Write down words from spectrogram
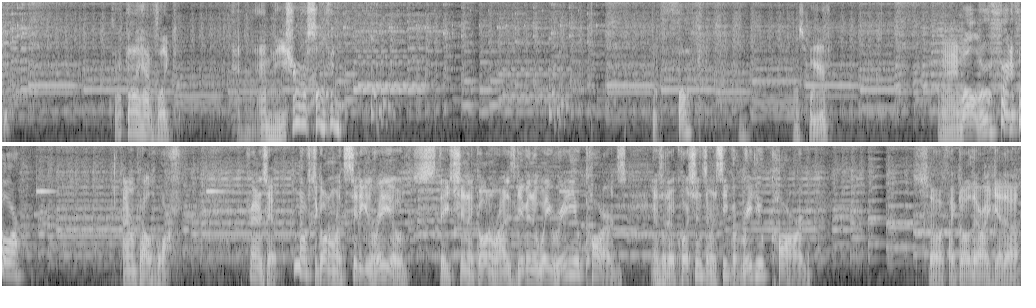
Does that guy have, like, amnesia or something? The fuck? That's weird. Okay, well, Route 34! I'm Repel Wharf. Tip. Enough to Goldenrod City, the radio station at Goldenrod is giving away radio cards. Answer the questions and receive a radio card. So if I go there, I get a,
